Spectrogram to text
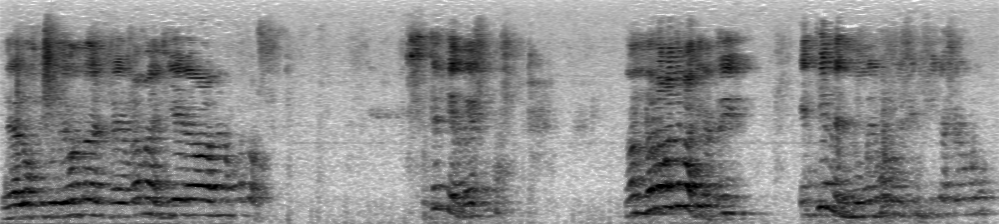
de la longitud de onda del rayo gamma es 10 elevado a menos 14. ¿Usted entiende eso? No, no la matemática, estoy, ¿entiende el número, lo que significa ese número?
